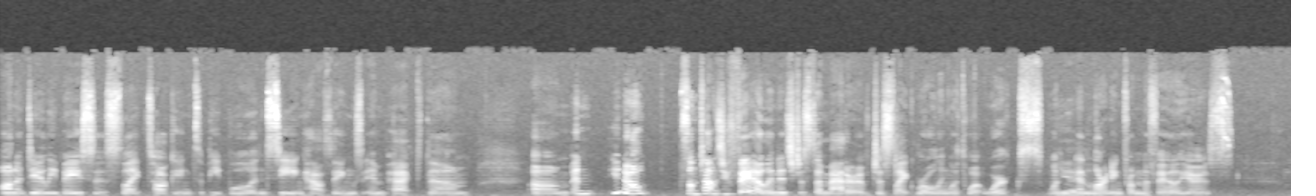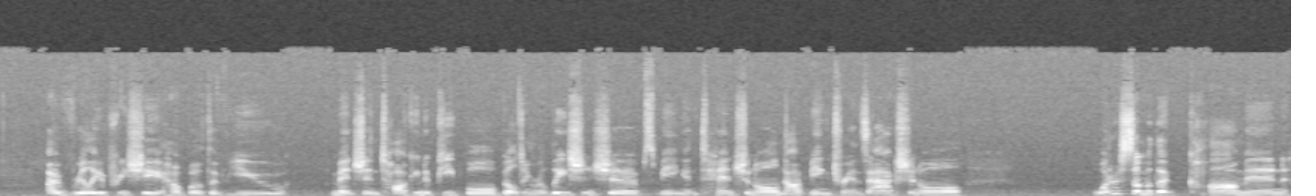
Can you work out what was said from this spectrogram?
on a daily basis, like talking to people and seeing how things impact them. Um, and, you know, sometimes you fail and it's just a matter of just like rolling with what works when, yeah. and learning from the failures. I really appreciate how both of you mentioned talking to people, building relationships, being intentional, not being transactional. What are some of the common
